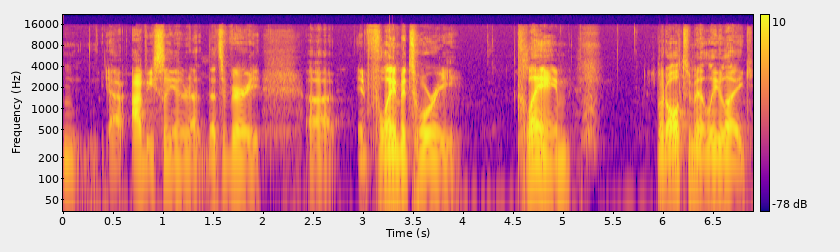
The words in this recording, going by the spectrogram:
Mm, obviously, that's a very uh, inflammatory claim, but ultimately, like,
